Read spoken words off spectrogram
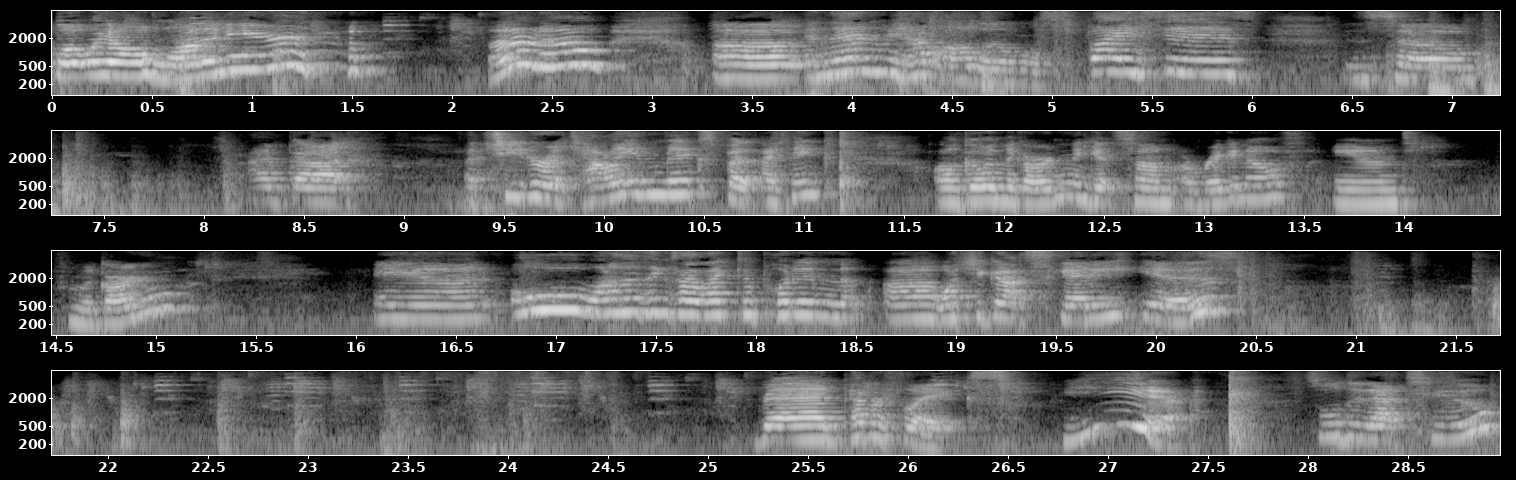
what we all want in here. I don't know. Uh, and then we have all the little spices. And so I've got a cheater Italian mix, but I think I'll go in the garden and get some oregano and from the garden. And, oh, one of the things I like to put in uh, what you got sketty is red pepper flakes. Yeah. So we'll do that too.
